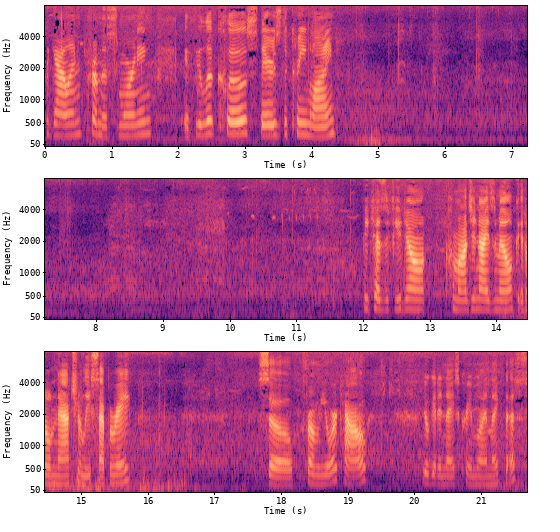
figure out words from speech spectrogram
the gallon from this morning. If you look close, there's the cream line. Because if you don't homogenize milk, it'll naturally separate. So from your cow, you'll get a nice cream line like this.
